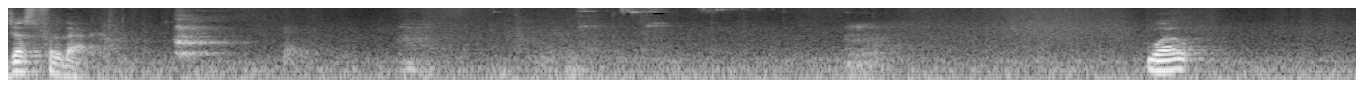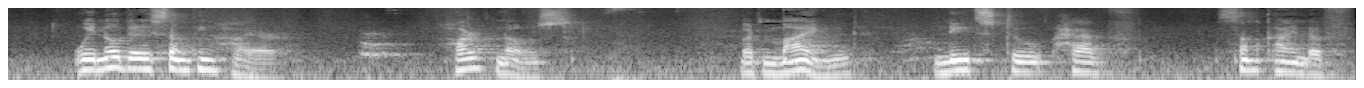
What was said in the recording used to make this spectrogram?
just for that. Well, we know there is something higher. Heart knows, but mind needs to have some kind of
